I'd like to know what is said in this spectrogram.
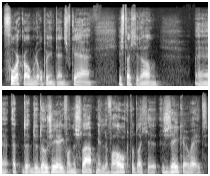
voorkomende op een intensive care is dat je dan uh, het, de, de, dosering van de slaapmiddelen verhoogt, totdat je zeker weet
